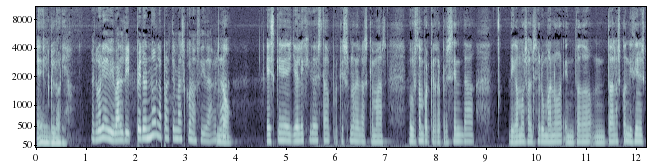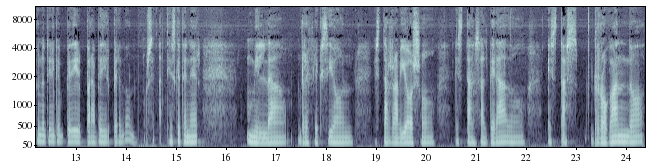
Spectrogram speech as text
el Gloria. La Gloria de Vivaldi, pero no la parte más conocida, ¿verdad? No. Es que yo he elegido esta porque es una de las que más me gustan porque representa, digamos, al ser humano en, todo, en todas las condiciones que uno tiene que pedir para pedir perdón. O sea, tienes que tener humildad, reflexión, estás rabioso, estás alterado, estás rogando,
